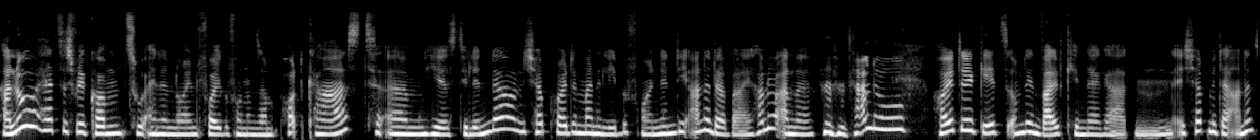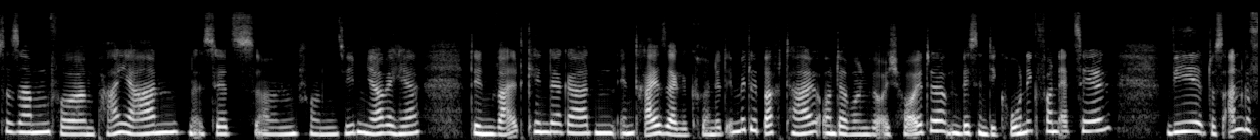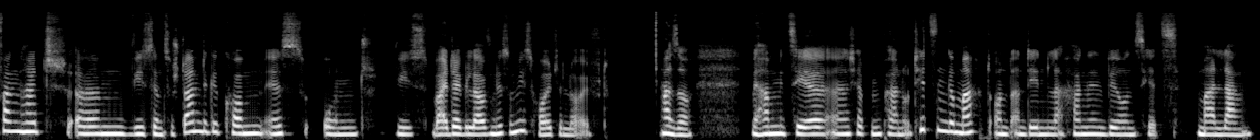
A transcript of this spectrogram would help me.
Hallo, herzlich willkommen zu einer neuen Folge von unserem Podcast. Ähm, hier ist die Linda und ich habe heute meine liebe Freundin, die Anne, dabei. Hallo Anne. Hallo. Heute geht's um den Waldkindergarten. Ich habe mit der Anne zusammen vor ein paar Jahren, das ist jetzt ähm, schon sieben Jahre her, den Waldkindergarten in Dreisa gegründet, im Mittelbachtal. Und da wollen wir euch heute ein bisschen die Chronik von erzählen, wie das angefangen hat, ähm, wie es dann zustande gekommen ist und wie es weitergelaufen ist und wie es heute läuft. Also, wir haben jetzt hier, äh, ich habe ein paar Notizen gemacht und an denen hangeln wir uns jetzt mal lang.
